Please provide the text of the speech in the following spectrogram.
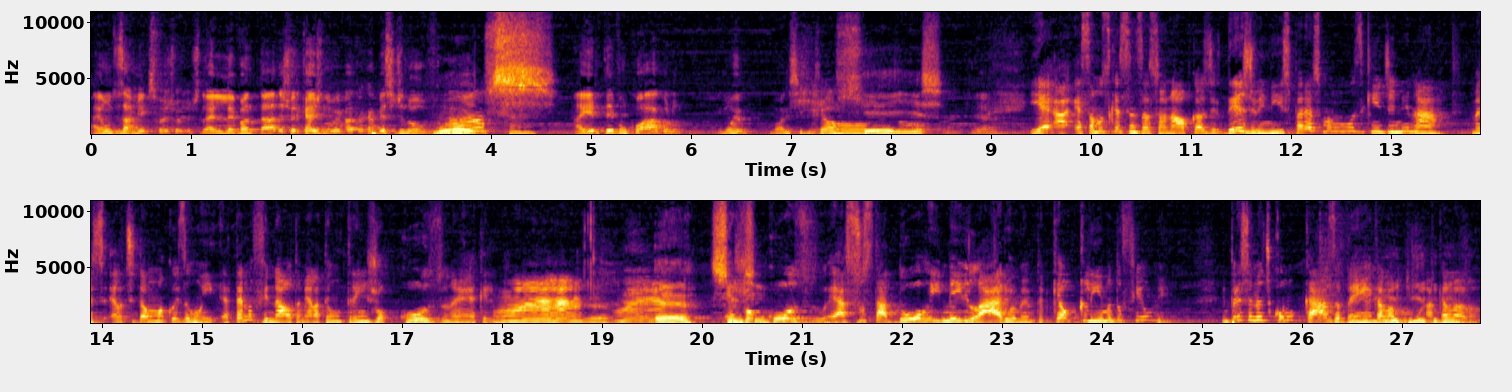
Aí um dos amigos foi ajudar ele a levantar, deixou ele cair de novo e bateu a cabeça de novo. Putz, Aí ele teve um coágulo e morreu logo em Que seguida. horror. que isso. E é- a- essa música é sensacional por causa disso. Desde o início, parece uma musiquinha de ninar. Mas ela te dá uma coisa ruim. Até no final também, ela tem um trem jocoso, né? Aquele... É, sim, é sim. jocoso, é assustador e meio hilário ao mesmo tempo, que é o clima do filme. Impressionante como casa bem Define aquela, muito, muito aquela,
